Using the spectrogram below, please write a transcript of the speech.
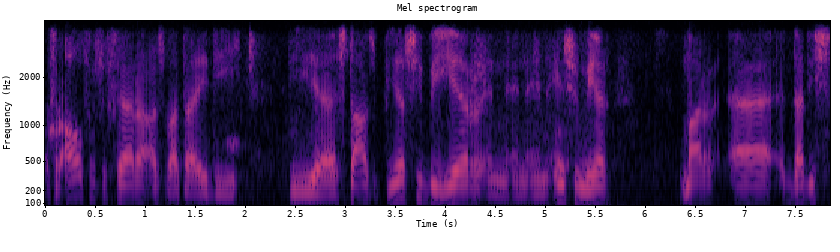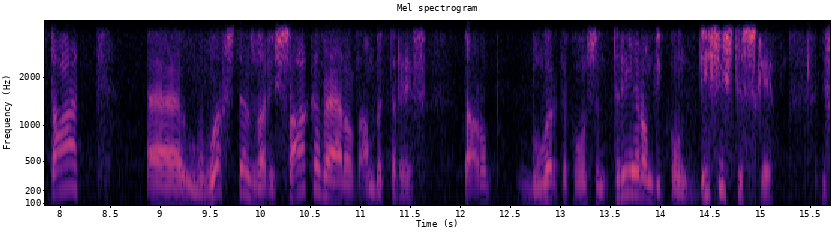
veral vir soverre as wat hy die die uh, staatsbeursie beheer en en en en so meer maar uh dat die staat uh hoogstens wat die sakewêreld aanbetref daarop behoort te konsentreer om die kondisies te skep die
